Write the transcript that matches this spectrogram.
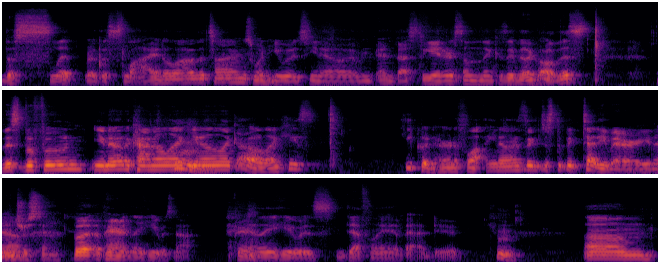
the slip or the slide a lot of the times when he was, you know, an investigator or something because they'd be like, "Oh, this this buffoon," you know, to kind of like, you know, like, "Oh, like he's he couldn't hurt a fly," you know, he's like just a big teddy bear, you know. Interesting. But apparently he was not. Apparently he was definitely a bad dude. Hmm. Um,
